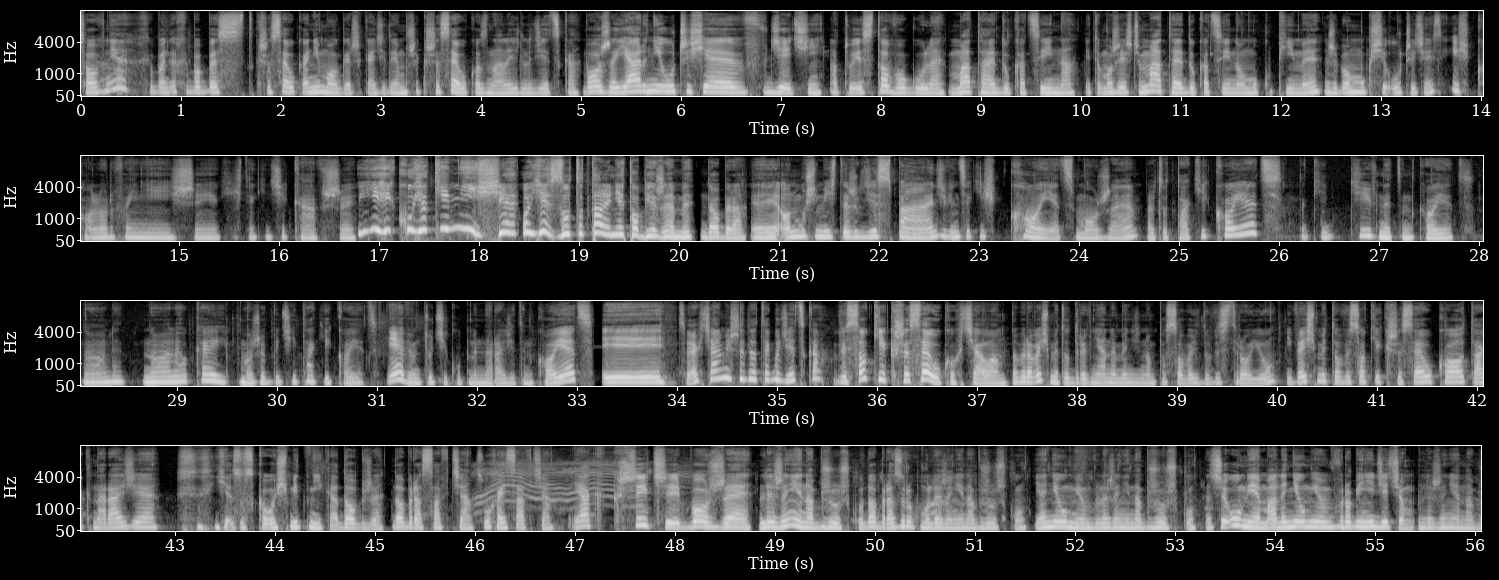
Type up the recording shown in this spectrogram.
Chyba, chyba bez krzesełka nie mogę. Czekajcie, to ja muszę krzesełko znaleźć dla dziecka. Boże, Jarni uczy się w dzieci. A tu jest to w ogóle. Mata edukacyjna. I to może jeszcze matę edukacyjną mu kupimy, żeby on mógł się uczyć. A jest jakiś kolor fajniejszy, jakiś taki ciekawszy. Jejku, jakie misie! O Jezu, totalnie to bierzemy. Dobra, y, on musi mieć też gdzie spać, więc jakiś kojec może. Ale to taki kojec? Taki dziwny ten kojec. No ale, no ale okej, może być i taki kojec. Nie wiem, tu ci kupmy na razie ten kojec. Yy, co ja chciałam jeszcze dla tego dziecka? Wysokie krzesełko chciałam. Dobra, weźmy to drewniane, będzie nam pasować do wystroju. I weźmy to wysokie krzesełko, tak na razie... Jezus, koło śmietnika, dobrze. Dobra, Safcia. Słuchaj, Safcia. Jak krzyczy, Boże. Leżenie na brzuszku. Dobra, zrób mu leżenie na brzuszku. Ja nie umiem w leżenie na brzuszku. Znaczy umiem, ale nie umiem w robienie dzieciom. Leżenie na brzuszku?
